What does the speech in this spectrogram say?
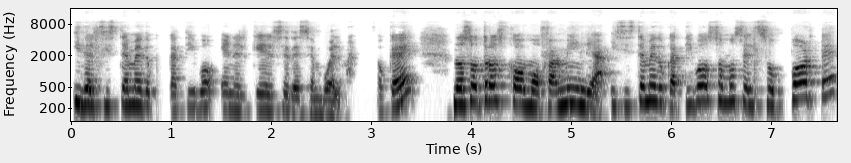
y del sistema educativo en el que él se desenvuelva. ¿Ok? Nosotros como familia y sistema educativo somos el soporte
